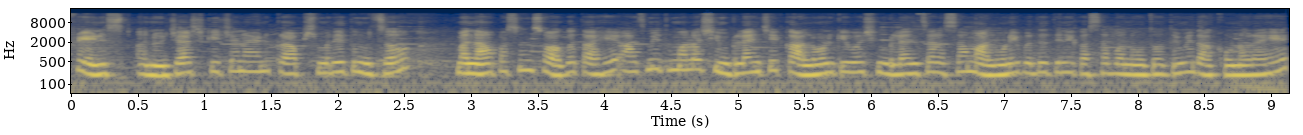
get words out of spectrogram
फ्रेंड्स अनुजाज किचन अँड क्राफ्ट्समध्ये तुमचं मनापासून स्वागत आहे. आज मी तुम्हाला शिंपल्यांचे कालवण किंवा शिंपल्यांचा रसा मालवणी पद्धतीने कसा बनवतो ते मी दाखवणार आहे.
